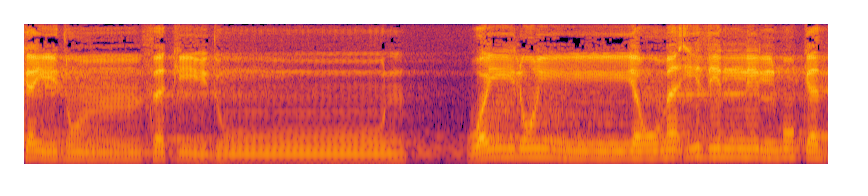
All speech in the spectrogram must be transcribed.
كيد فكيدون. ويل يومئذ للمكذبين.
